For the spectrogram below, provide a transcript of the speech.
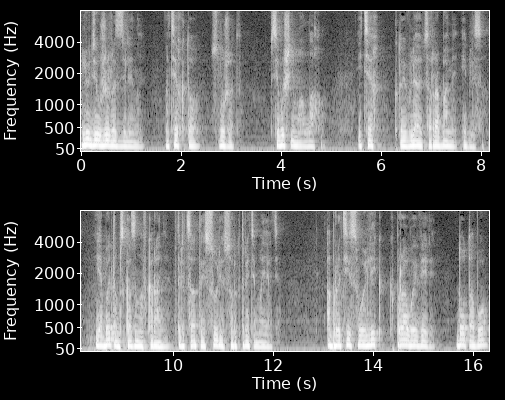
люди уже разделены на тех, кто служит Всевышнему Аллаху, и тех, кто являются рабами Иблиса – и об этом сказано в Коране, в 30 суре, 43 аяте. «Обрати свой лик к правой вере до того,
